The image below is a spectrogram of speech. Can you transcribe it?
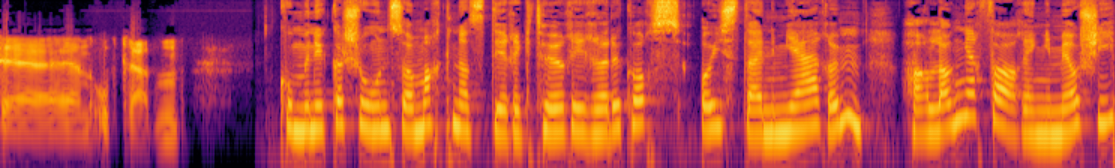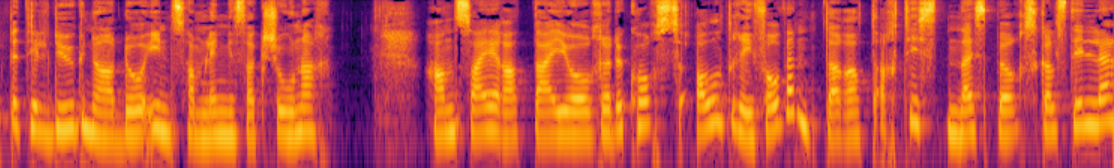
til en opptreden. Kommunikasjons- og marknadsdirektør i Røde Kors, Øystein Mjærum, har lang erfaring med å skipe til dugnad og innsamlingsaksjoner. Han sier at de og Røde Kors aldri forventer at artisten de spør skal stille.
